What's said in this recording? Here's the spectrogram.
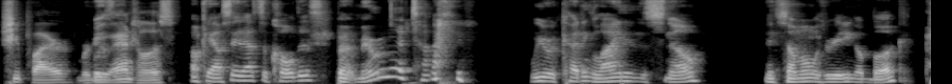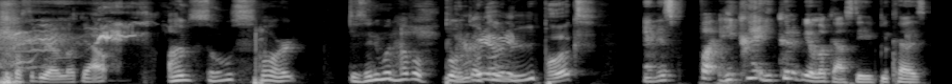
sheep fire, Purdue Angeles. Okay, I'll say that's the coldest. But remember that time we were cutting line in the snow and someone was reading a book? Supposed to be our lookout. I'm so smart. Does anyone have a book I can read? books? And it's but he couldn't he couldn't be a lookout, Steve, because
